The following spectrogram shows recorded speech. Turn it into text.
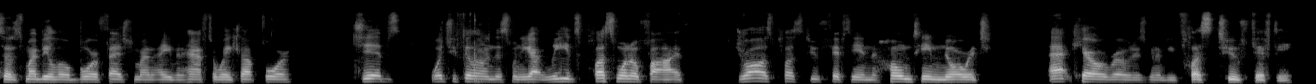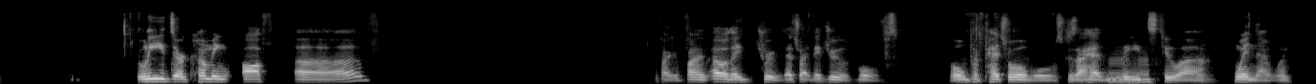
So this might be a little bore fest. You might not even have to wake up for. Jibs, what you feeling on this one? You got Leeds plus 105, draws plus 250, and the home team Norwich at Carrow Road is going to be plus 250. Leeds are coming off of. If I can find, oh, they drew. That's right, they drew with Wolves, old perpetual Wolves, because I had Mhm. Leeds to uh, win that one.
